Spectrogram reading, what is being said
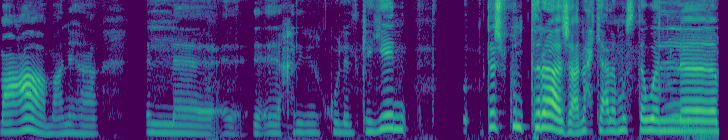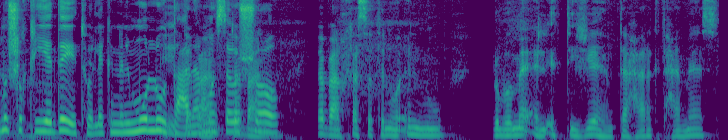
معاه معناها ال- آه، خلينا نقول الكيان تجب تكون تراجع نحكي على مستوى مش القيادات ولكن الملوك إيه على مستوى طبعاً. الشعوب. طبعا خاصة وأنه ربما الاتجاه متاع حركة حماس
